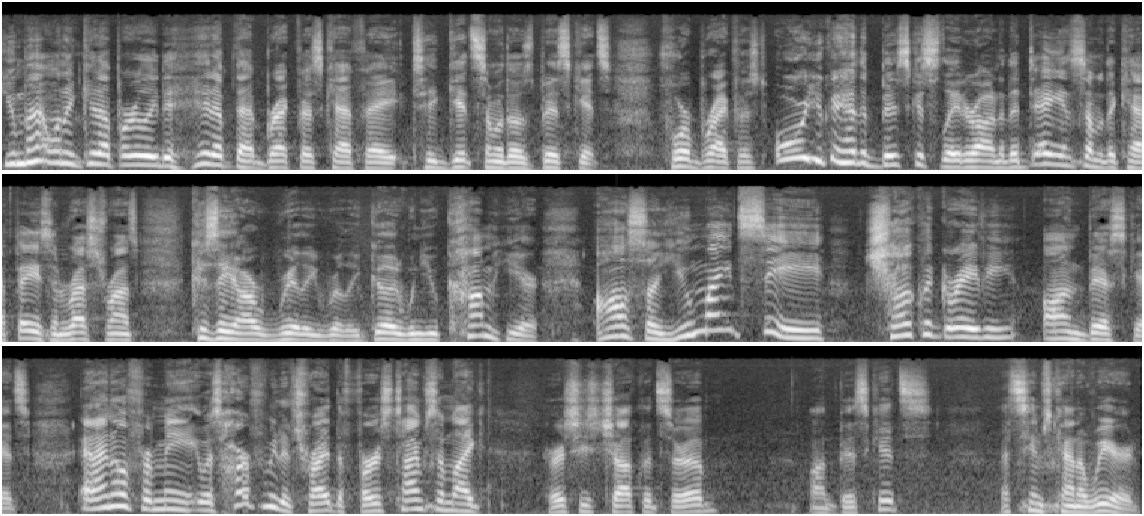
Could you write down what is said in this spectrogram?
you might want to get up early to hit up that breakfast cafe to get some of those biscuits for breakfast or you can have the biscuits later on in the day in some of the cafes and restaurants because they are really really good when you come here. Also, you might see chocolate gravy on biscuits. And I know for me, it was hard for me to try it the first time, so I'm like, Hershey's chocolate syrup on biscuits? That seems kind of weird.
